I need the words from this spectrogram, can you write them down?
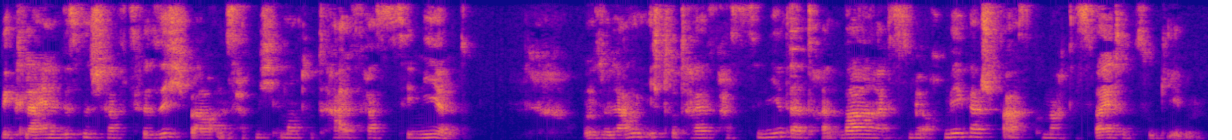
eine kleine Wissenschaft für sich war und es hat mich immer total fasziniert. Und solange ich total fasziniert daran war, hat es mir auch mega Spaß gemacht, es weiterzugeben.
